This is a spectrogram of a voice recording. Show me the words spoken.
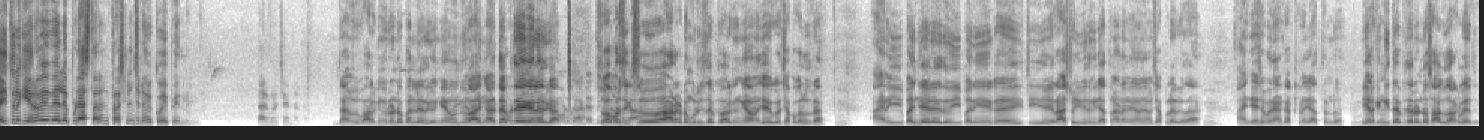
రైతులకు ఇరవై వేలు ఎప్పుడు వేస్తారని ప్రశ్నించడం ఎక్కువైపోయింది. దాని గురించి దాని వాళ్ళకి ఇంక రెండో పని లేదు ఇంకేముంది? తప్పితే ఏం లేదుగా సూపర్ సిక్స్ అడగడం గురించి తప్పితే వాళ్ళకి ఇంకేమైనా చెప్పగలుగుతారా? ఆయన ఈ పని చేయలేదు ఈ పని ఈ- రాష్ట్రం ఈ విధంగా చేస్తున్నాడు అని చెప్పలేరు కదా. ఆయన చేసే పని ఆయన కరెక్ట్గా చేస్తుండు. వీళ్ళకి ఇంక తప్పితే రెండో సాగు దొరకలేదు.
